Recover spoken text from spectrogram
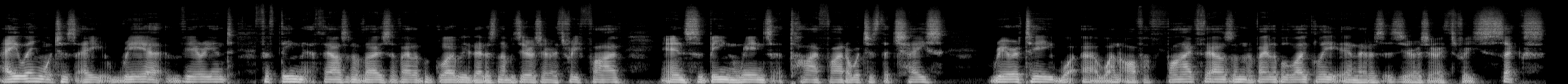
A-Wing, which is a rare variant, 15,000 of those available globally, that is number 0035, and Sabine Wren's TIE Fighter, which is the Chase rarity, uh, one of 5,000 available locally, and that is 0036.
